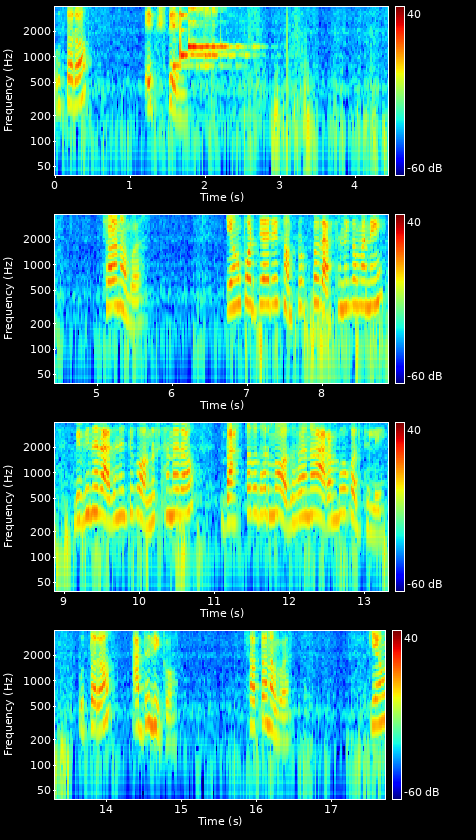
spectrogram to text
ଉତ୍ତର ଏକ୍ସଟେନ୍। ଛଅ ନମ୍ବର। କେଉଁ ପର୍ଯ୍ୟାୟରେ ସମ୍ପୃକ୍ତ ଦାର୍ଶନିକମାନେ ବିଭିନ୍ନ ରାଜନୈତିକ ଅନୁଷ୍ଠାନର ବାସ୍ତବ ଧର୍ମ ଅଧ୍ୟୟନ ଆରମ୍ଭ କରିଥିଲେ? ଉତ୍ତର ଆଧୁନିକ। ସାତ ନମ୍ବର। କେଉଁ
